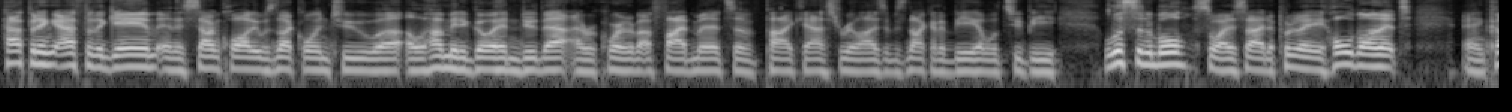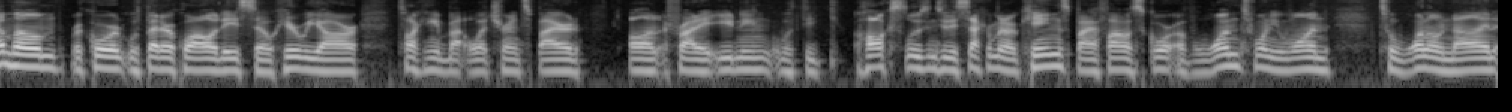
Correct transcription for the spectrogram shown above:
happening after the game, and the sound quality was not going to uh, allow me to go ahead and do that. I recorded about five minutes of podcast, realized it was not going to be able to be listenable, so I decided to put a hold on it and come home, record with better quality. So here we are talking about what transpired on Friday evening with the Hawks losing to the Sacramento Kings by a final score of 121 to 109.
